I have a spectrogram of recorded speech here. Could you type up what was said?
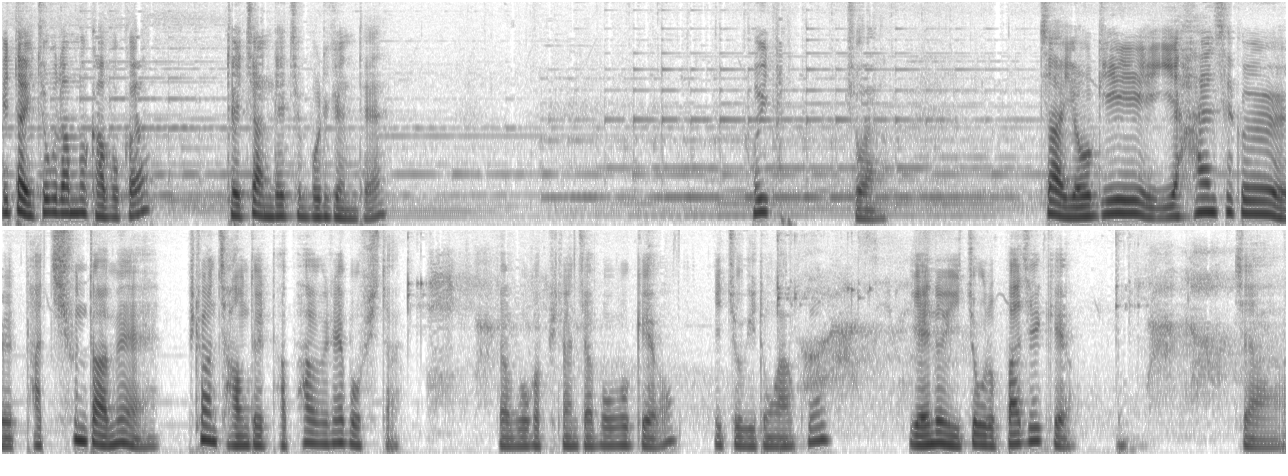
일단 이쪽으로 한번 가볼까요? 될지 안 될지 모르겠는데. 호잇. 좋아요. 자, 여기 이 하얀색을 다 치운 다음에 필요한 자원들 다 파악을 해봅시다. 자, 뭐가 필요한지 한번 볼게요. 이쪽 이동하고 얘는 이쪽으로 빠질게요. 자,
